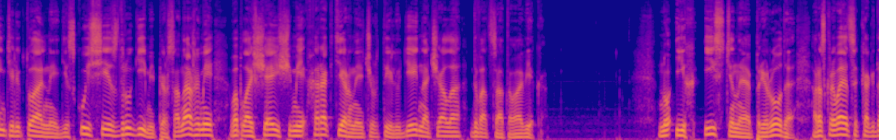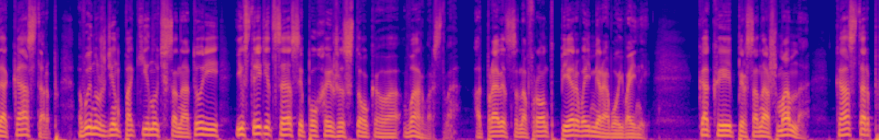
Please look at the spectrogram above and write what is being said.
интеллектуальные дискуссии с другими персонажами, воплощающими характерные черты людей начала XX века. Но их истинная природа раскрывается, когда Касторп вынужден покинуть санаторий и встретиться с эпохой жестокого варварства, отправиться на фронт Первой мировой войны. Как и персонаж Манна – Касторп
